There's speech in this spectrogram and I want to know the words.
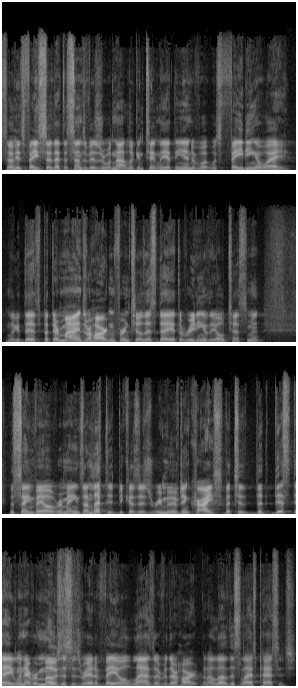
so his face so that the sons of Israel would not look intently at the end of what was fading away. Look at this. But their minds were hardened, for until this day, at the reading of the Old Testament, the same veil remains unlifted because it is removed in Christ. But to the, this day, whenever Moses is read, a veil lies over their heart. But I love this last passage.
